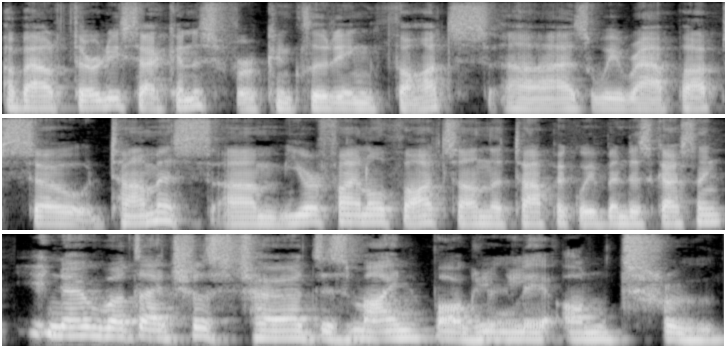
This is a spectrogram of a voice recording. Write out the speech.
about 30 seconds for concluding thoughts uh, as we wrap up. So, Thomas, um, your final thoughts on the topic we've been discussing? You know, what I just heard is mind bogglingly untrue.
